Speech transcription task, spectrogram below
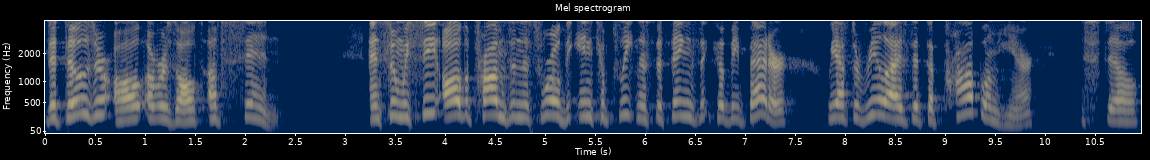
that those are all a result of sin. And so when we see all the problems in this world, the incompleteness, the things that could be better, we have to realize that the problem here is still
